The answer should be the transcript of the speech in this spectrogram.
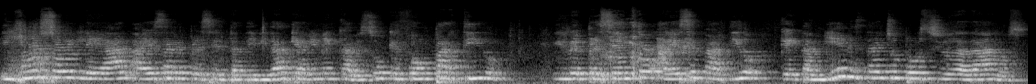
Y yo soy leal a esa representatividad que a mí me encabezó, que fue un partido. Y represento a ese partido que también está hecho por ciudadanos.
